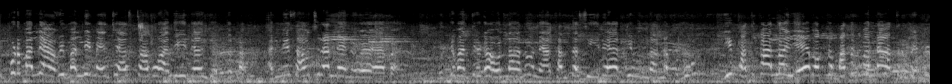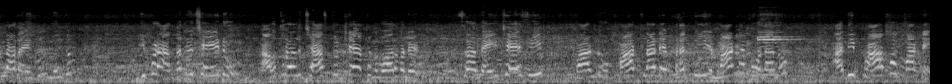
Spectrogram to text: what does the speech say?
ఇప్పుడు మళ్ళీ అవి మళ్ళీ మేము చేస్తాము అది ఇది అని చెప్తున్నాం అన్ని సంవత్సరాలు నేను ముఖ్యమంత్రిగా ఉన్నాను నాకు అంత సీనియారిటీ ఉందన్నప్పుడు ఈ పథకాల్లో ఏ ఒక్క పథకమన్నా అతను పెట్టున్నాడు ఇంతకు ముందు? ఇప్పుడు అతను చేయడు. అవసరాలు చేస్తుంటే అతను ఓర్వలేడు. సో దయచేసి వాళ్ళు మాట్లాడే ప్రతి మాట కూడాను అది పాప మాటే.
